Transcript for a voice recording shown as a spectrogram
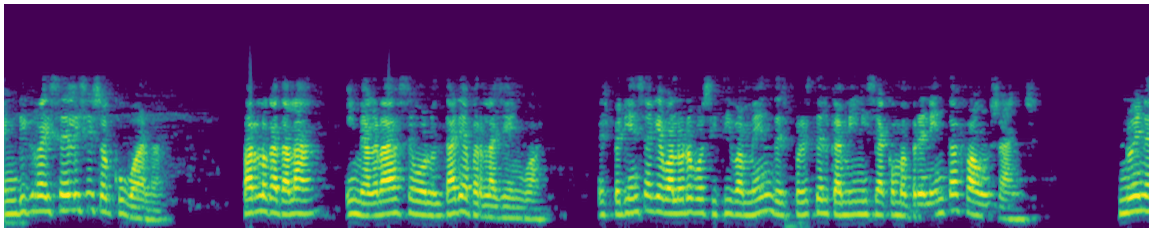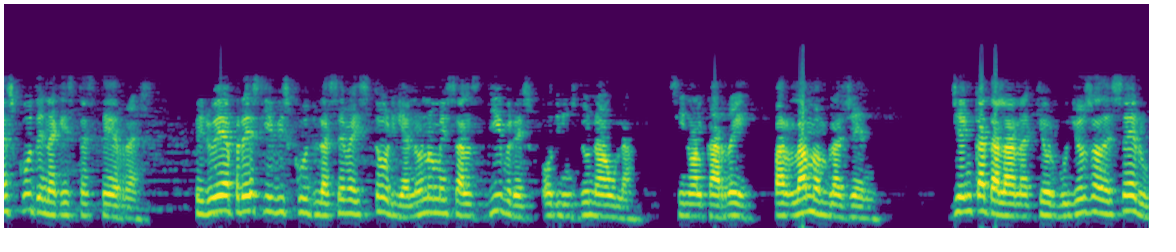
Em dic Raisel i soc cubana. Parlo català i m'agrada ser voluntària per la llengua. Experiència que valoro positivament després del camí iniciat com a aprenenta fa uns anys. No he nascut en aquestes terres, però he après i he viscut la seva història no només als llibres o dins d'una aula, sinó al carrer, parlant amb la gent. Gent catalana que, orgullosa de ser-ho,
